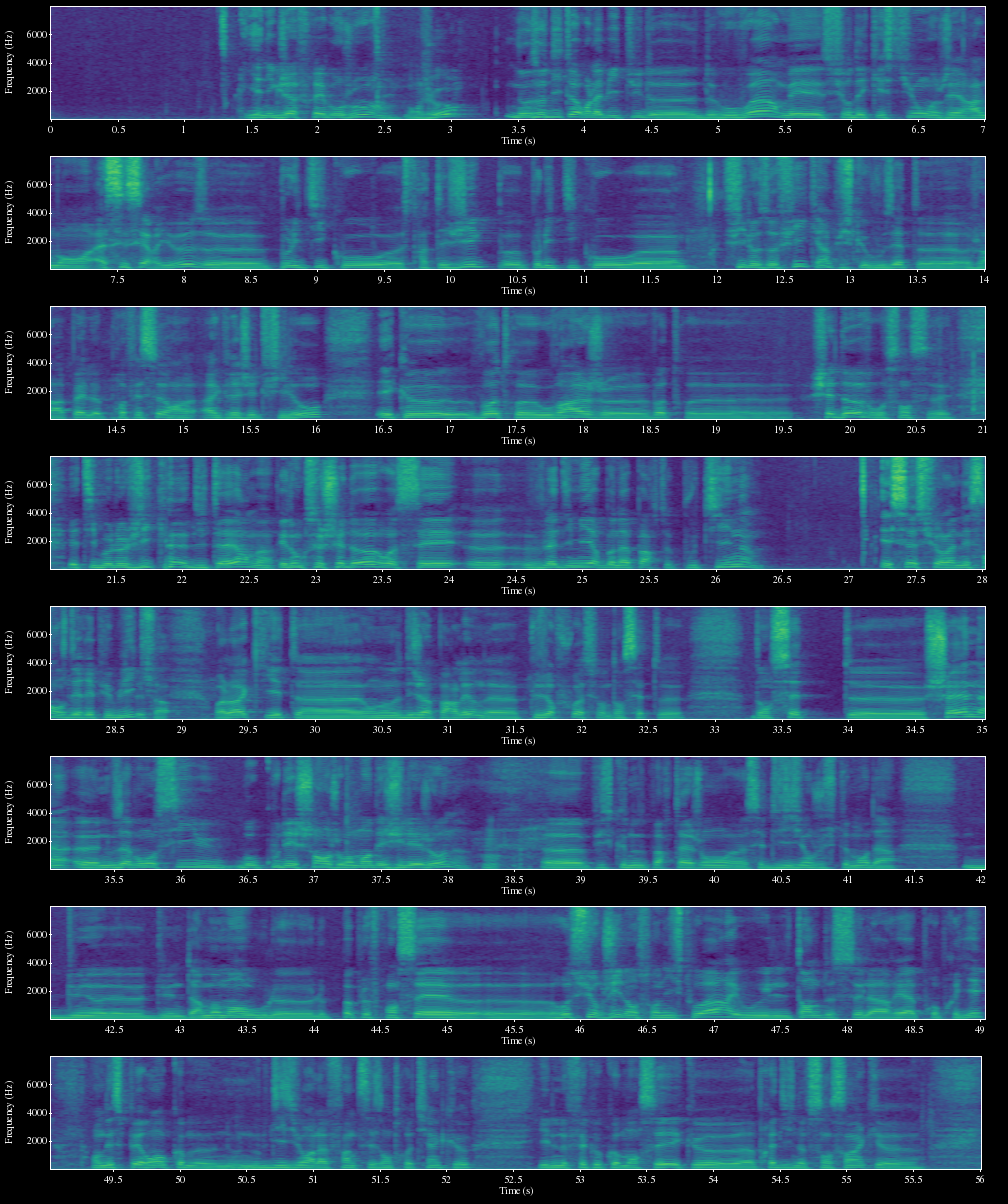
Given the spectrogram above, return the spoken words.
Yannick Jaffray, bonjour. Bonjour. Nos auditeurs ont l'habitude de vous voir, mais sur des questions généralement assez sérieuses, euh, politico-stratégiques, politico-philosophiques, hein, puisque vous êtes, euh, je rappelle, professeur agrégé de philo, et que votre ouvrage, euh, votre chef-d'œuvre au sens étymologique du terme, et donc ce chef-d'œuvre, c'est Vladimir Bonaparte Poutine Essai sur la naissance des républiques. Ça. Voilà, qui est un, on en a déjà parlé, on a plusieurs fois sur, dans cette, dans cette euh, chaîne. Euh, nous avons aussi eu beaucoup d'échanges au moment des Gilets jaunes, Hum. euh, puisque nous partageons euh, cette vision justement d'un d'un moment où le, le peuple français euh, euh, ressurgit dans son histoire et où il tente de se la réapproprier en espérant, comme euh, nous, nous le disions à la fin de ces entretiens, que il ne fait que commencer et que euh, après 1905, euh,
